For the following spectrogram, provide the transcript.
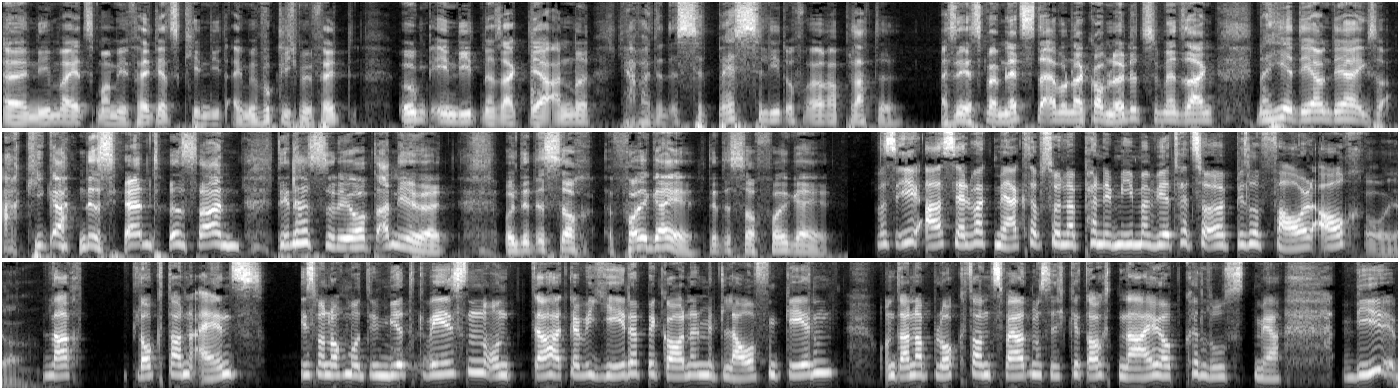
äh, nehmen wir jetzt mal, mir fällt jetzt kein Lied ein, mir wirklich, mir fällt irgendein Lied und dann sagt der andere, ja, aber das ist das beste Lied auf eurer Platte. Also jetzt beim letzten Album, da kommen Leute zu mir und sagen, na hier, der und der. Ich so, ach, kick an, das ist ja interessant. Den hast du dir überhaupt angehört. Und das ist doch voll geil. Das ist doch voll geil. Was ich auch selber gemerkt habe, so in der Pandemie, man wird halt so ein bisschen faul auch. Oh ja. Nach Lockdown 1 ist man noch motiviert gewesen und da hat, glaube ich, jeder begonnen mit Laufen gehen. Und dann ab Lockdown 2 hat man sich gedacht, na, ich habe keine Lust mehr. Wie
